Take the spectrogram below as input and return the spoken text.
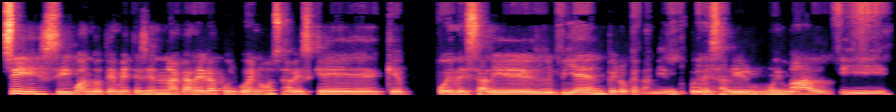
Sí, sí, cuando te metes en una carrera, pues bueno, sabes que, que puede salir bien, pero que también puede salir muy mal. Y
